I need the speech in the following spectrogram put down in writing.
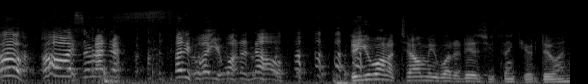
Oh, oh, I surrender. I'll tell you what you want to know. Do you want to tell me what it is you think you're doing?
